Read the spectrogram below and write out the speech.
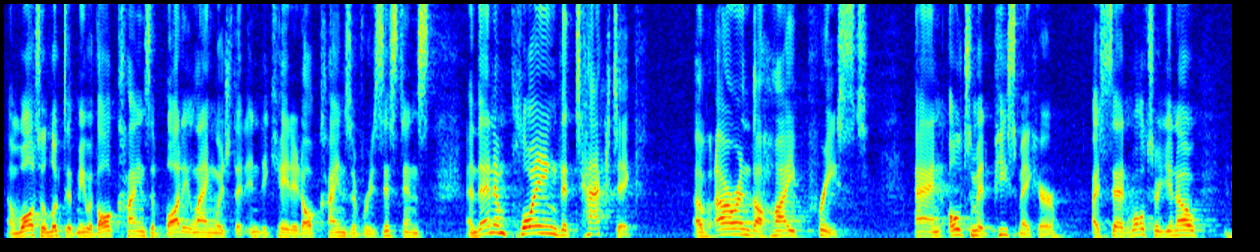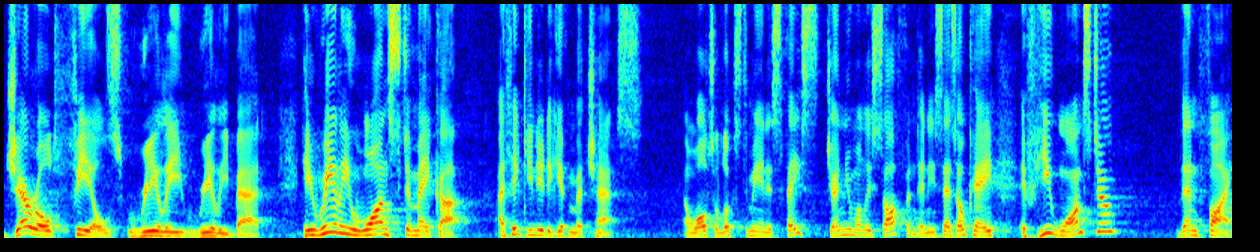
And Walter looked at me with all kinds of body language that indicated all kinds of resistance. And then, employing the tactic of Aaron the high priest and ultimate peacemaker, I said, Walter, you know, Gerald feels really, really bad. He really wants to make up. I think you need to give him a chance. And Walter looks to me and his face genuinely softened and he says, Okay, if he wants to, then fine.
